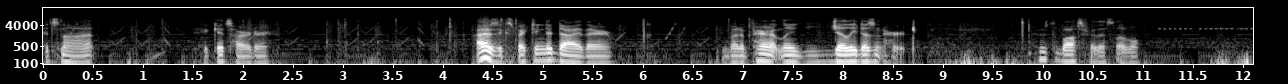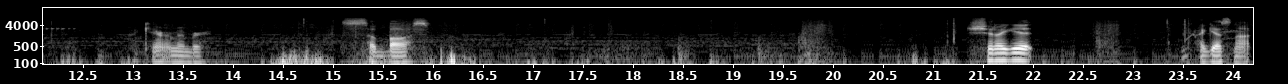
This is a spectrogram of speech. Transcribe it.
it's not. It gets harder. I was expecting to die there. But apparently, jelly doesn't hurt. Who's the boss for this level? I can't remember. Sub-boss. Should I get... I guess not.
